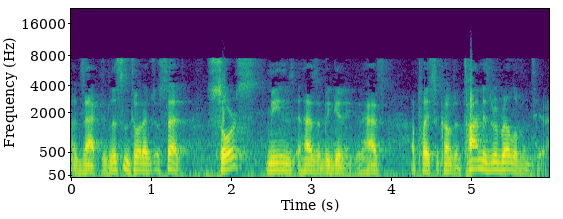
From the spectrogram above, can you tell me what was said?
Exactly. Listen to what I just said. Source means it has a beginning. It has a place it comes from. Time is irrelevant here.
